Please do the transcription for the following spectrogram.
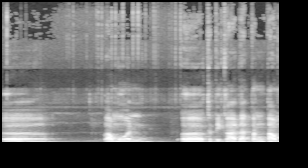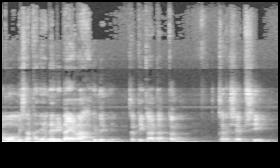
eh lamun eh, ketika datang tamu misalkan yang dari daerah gitu ya ketika datang ke resepsi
